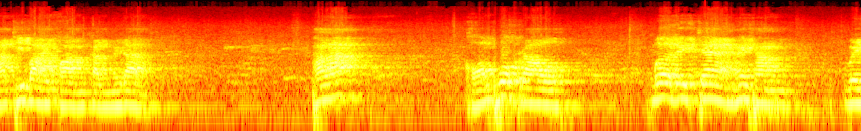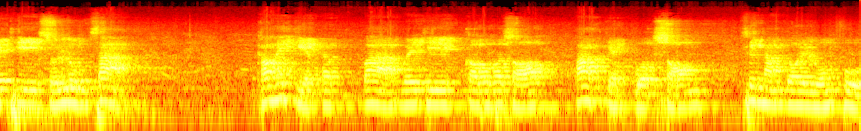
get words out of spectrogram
อธิบายความกันไม่ได้ ภาระของพวกเราเมื่อได้แจ้งให้ทาง เวทีสวนลุมทราเขาให้เกียรติครับว่าเวทีกปปสภาคเจ็ดบวกสองซึ่งนำโดยหลวงปู่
